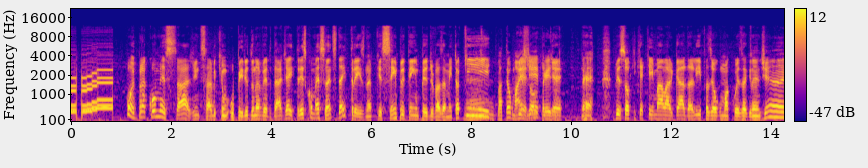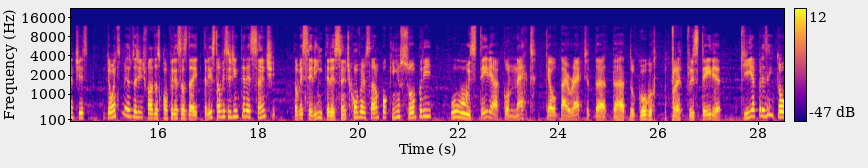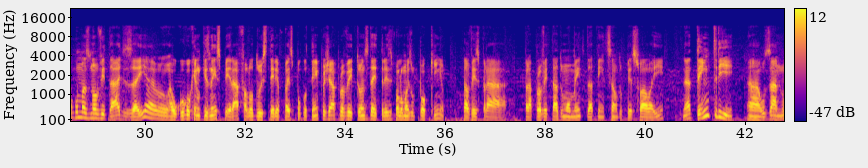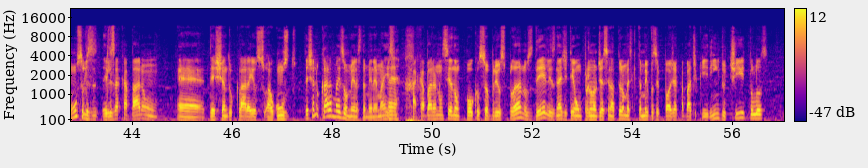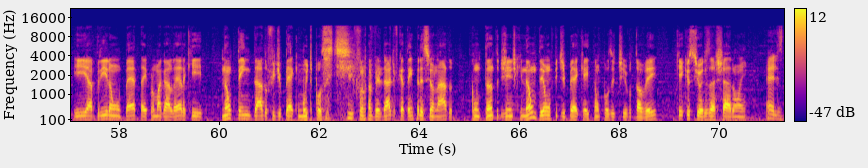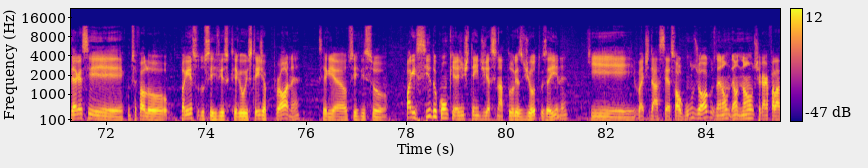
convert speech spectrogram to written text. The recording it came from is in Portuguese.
Bom, e para começar, a gente sabe que o, período, na verdade, a E3 começa antes da E3, né? Porque sempre tem um período de vazamento aqui. É, bateu o maio ali, pessoal é que E3, quer, né? Pessoal que quer queimar a largada ali, fazer alguma coisa grande antes. Então, antes mesmo da gente falar das conferências da E3, talvez seja interessante, talvez seria interessante conversar um pouquinho sobre o Stadia Connect, que é o Direct da, da do Google para o Stadia, que apresentou algumas novidades aí. O, o Google, que não quis nem esperar, falou do Stadia faz pouco tempo, já aproveitou antes da E3 e falou mais um pouquinho, talvez para aproveitar do momento da atenção do pessoal aí. Né? Dentre ah, os anúncios, eles acabaram é, deixando claro aí os, alguns. Deixando claro mais ou menos também, né? Mas É. acabaram anunciando um pouco sobre os planos deles, né? De ter um plano de assinatura, mas que também você pode acabar adquirindo títulos. E abriram o beta aí pra uma galera que não tem dado feedback muito positivo, na verdade. Eu fiquei até impressionado com o tanto de gente que não deu um feedback aí tão positivo, talvez. O que, que os senhores acharam aí? É, eles deram esse, como você falou, preço do serviço que seria o Stadia Pro, né? Que seria o serviço parecido com o que a gente tem de assinaturas de outros aí, né? Que vai te dar acesso a alguns jogos, né? Não, não, não chegaram a falar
